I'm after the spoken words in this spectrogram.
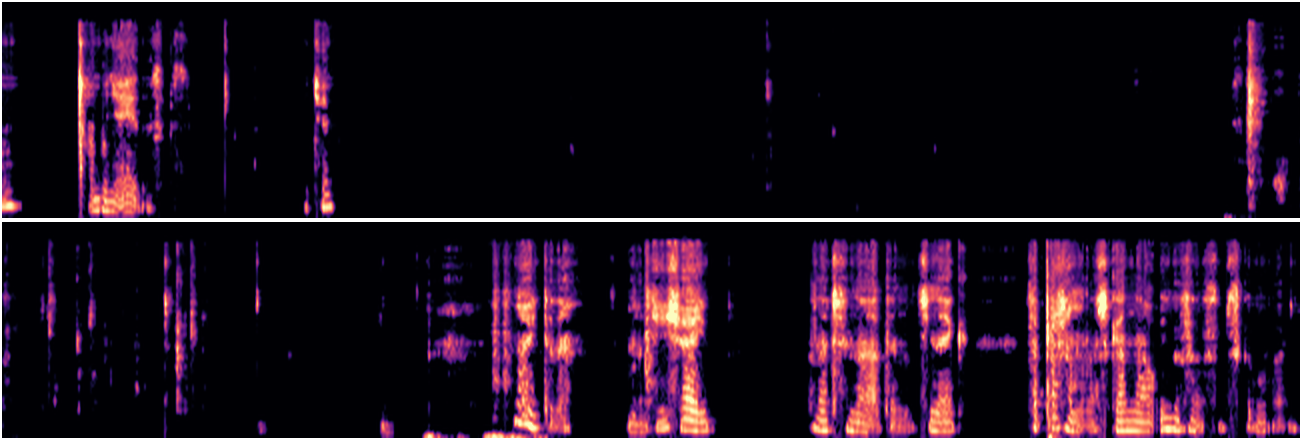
Albo nie, jeden sobie. Wiecie? No i tyle. Na dzisiaj zaczyna ten odcinek. Zapraszam na nasz kanał i do zasubskrybowania.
